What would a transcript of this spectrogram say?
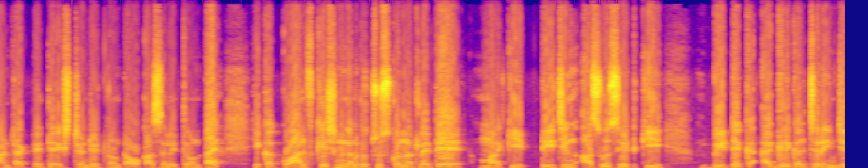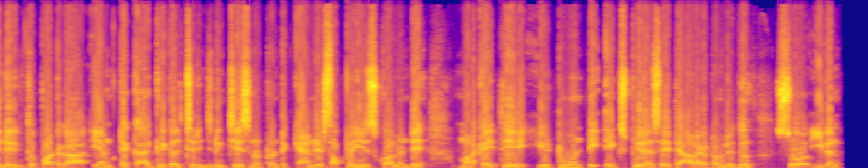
కాంట్రాక్ట్ అయితే ఎక్స్టెండ్ ఉంటే అవకాశాలు అయితే ఉంటాయి. ఇక క్వాలిఫికేషన్ కనుక చూసుకున్నట్లయితే మనకి టీచింగ్ అసోసియేట్కి బీటెక్ అగ్రికల్చర్ ఇంజనీరింగ్తో పాటుగా ఎంటెక్ అగ్రికల్చర్ ఇంజనీరింగ్ చేసినటువంటి క్యాండిడేట్స్ అప్లై చేసుకోవాలండి. మనకైతే ఎటువంటి ఎక్స్పీరియన్స్ అయితే అడగటం లేదు. సో ఈవెన్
